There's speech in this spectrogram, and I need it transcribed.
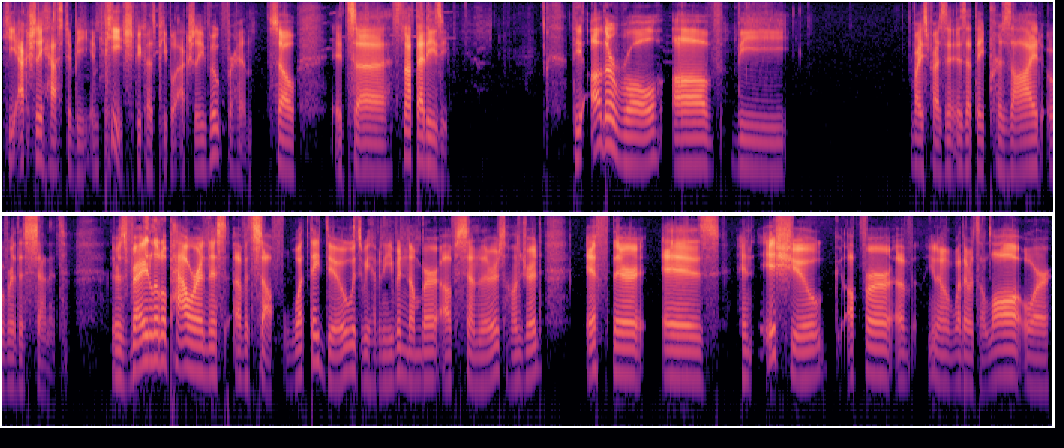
he actually has to be impeached because people actually vote for him. So it's uh, it's not that easy. The other role of the vice president is that they preside over the Senate. There's very little power in this of itself. What they do is we have an even number of senators, 100. If there is an issue up for you know whether it's a law or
